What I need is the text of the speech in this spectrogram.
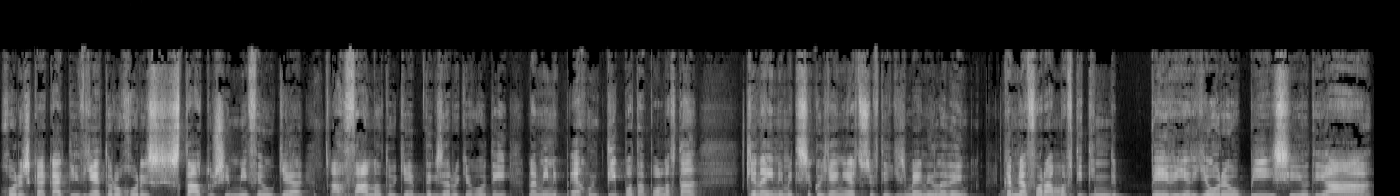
χωρίς κάτι ιδιαίτερο, χωρίς στάτους ημίθεου και αθάνατου και δεν ξέρω και εγώ τι, να μην έχουν τίποτα από όλα αυτά και να είναι με τις οικογένειές τους ευτυχισμένοι. Δηλαδή, καμιά φορά με αυτή την περίεργη ωρεοποίηση ότι α,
